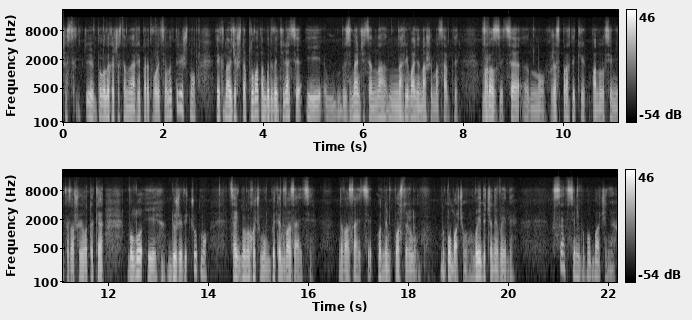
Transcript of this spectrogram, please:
е, велика частина енергії перетвориться в електричну. Як навіть якщо теплова, там буде вентиляція і зменшиться нагрівання нашої мансарди в рази. Це ну, вже з практики пан Олексій мені казав, що його таке було і дуже відчутно. Це якби ми хочемо вбити два зайці. Два зайці одним пострілом. Ну, побачимо, вийде чи не вийде. Все, всім до побачення.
